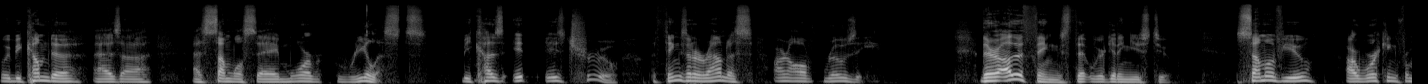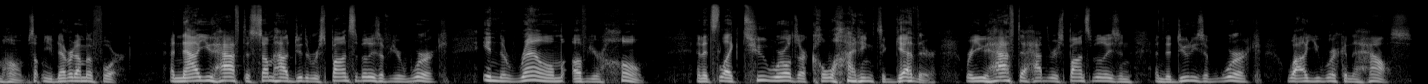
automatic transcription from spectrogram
We become to, as, uh, as some will say, more realists because it is true. The things that are around us aren't all rosy. There are other things that we're getting used to. Some of you are working from home, something you've never done before. And now you have to somehow do the responsibilities of your work in the realm of your home. And it's like two worlds are colliding together, where you have to have the responsibilities and, and the duties of work while you work in the house.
